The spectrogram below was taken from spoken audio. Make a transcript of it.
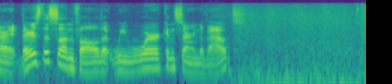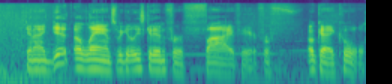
All right, there's the sunfall that we were concerned about. Can I get a land so we can at least get in for five here? For okay, cool.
